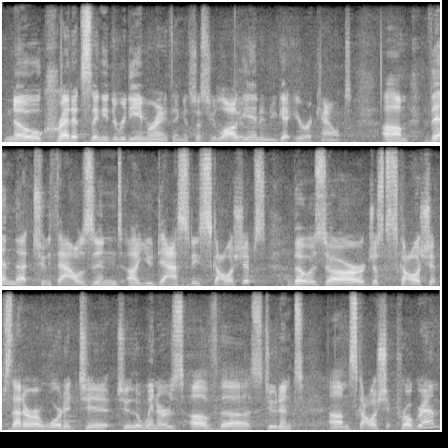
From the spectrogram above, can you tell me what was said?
no credits they need to redeem or anything. It's just you log Yep. in and you get your account. Um, then the 2,000 uh, Udacity scholarships, those are just scholarships that are awarded to, to the winners of the student um, scholarship program.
